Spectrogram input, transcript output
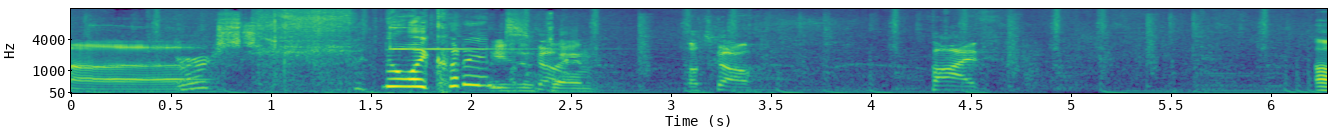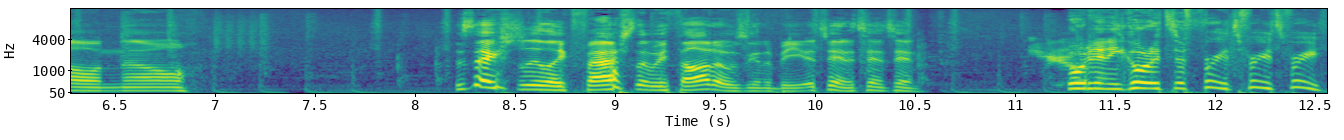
Uh. Works. No, I couldn't. He's Let's go. insane. Let's go. Five. Oh no. This is actually like faster than we thought it was gonna be. It's in. It's in. It's in. Go, Danny. Go. It's free. It's free. It's free.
